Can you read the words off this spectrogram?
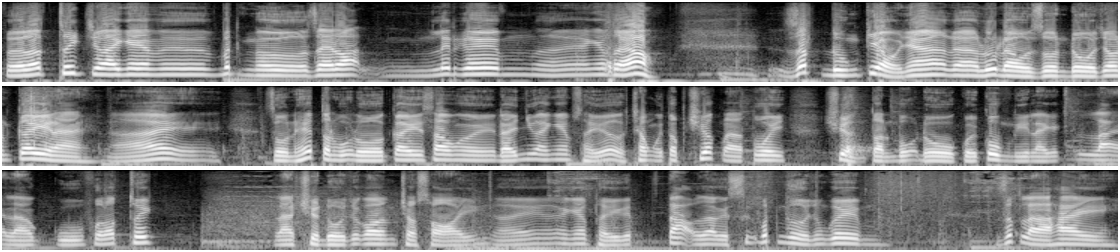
flot trick cho anh em ờ, bất ngờ giai đoạn lết game. Đấy, Anh em thấy không? Rất đúng kiểu nhá. Lúc đầu dồn đồ cho con cây này. Đấy Dồn hết toàn bộ đồ cây xong rồi Đấy như anh em thấy ở trong cái tập trước là tôi Chuyển toàn bộ đồ cuối cùng thì lại, lại là cú plot trick Là chuyển đồ cho con trò sói. Đấy anh em thấy cái, tạo ra cái sự bất ngờ trong game. Rất là hay.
